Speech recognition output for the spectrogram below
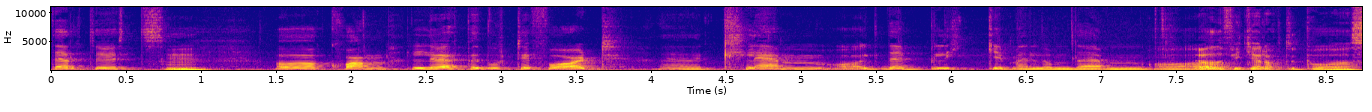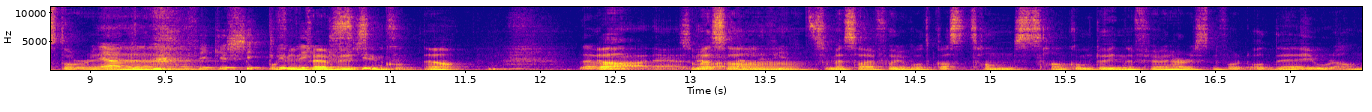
delte ut. Mm. Og Kwan løper bort til Ford. eh, Klem og det blikket mellom dem og Ja, det fikk jeg lagt ut på Story Ja, du eh, fikk et på skikkelig sin Ja. Det var, ja, som, det jeg sa, som jeg sa i forrige podkast, han, han kommer til å vinne før Harrison Ford, og det gjorde han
